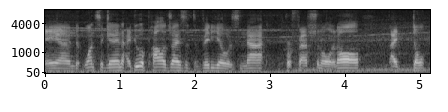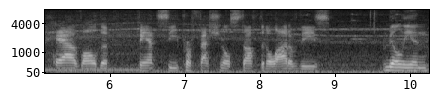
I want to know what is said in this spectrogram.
and once again, I do apologize that the video is not professional at all. I don't have all the fancy professional stuff that a lot of these million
